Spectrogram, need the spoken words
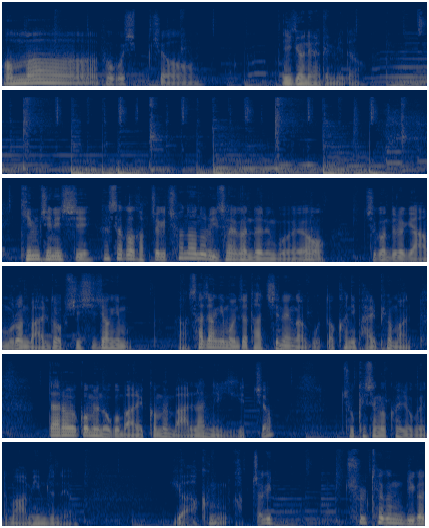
엄마 보고 싶죠. 이겨내야 됩니다. 김진희 씨, 회사가 갑자기 천안으로 이사를 간다는 거예요. 직원들에게 아무런 말도 없이 시장님, 아, 사장이 먼저 다 진행하고 떡하니 발표만. 따라올 거면 오고 말 거면 말란 얘기겠죠? 좋게 생각하려고 해도 마음이 힘드네요. 야, 그럼 갑자기 출퇴근비가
